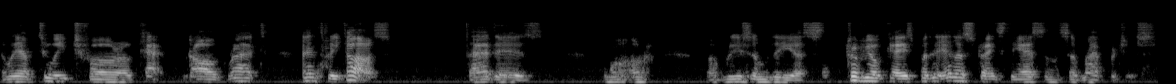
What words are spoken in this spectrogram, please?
And we have two each for a cat, dog, rat, and three cars. That is well, a reasonably uh, trivial case, but it illustrates the essence of MapReduce.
